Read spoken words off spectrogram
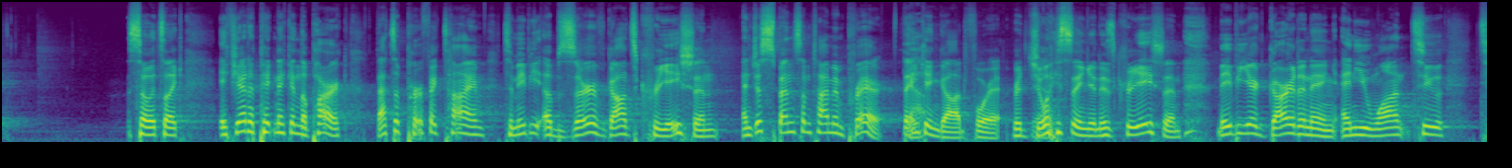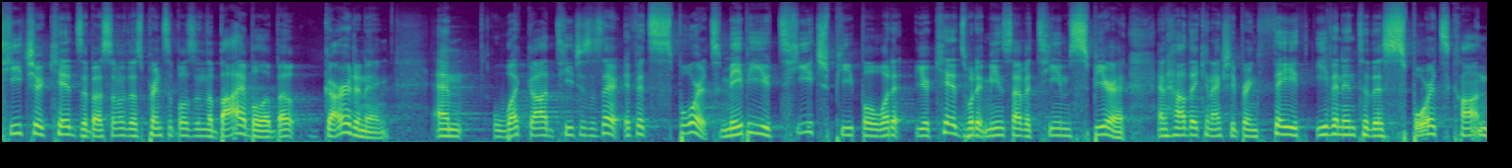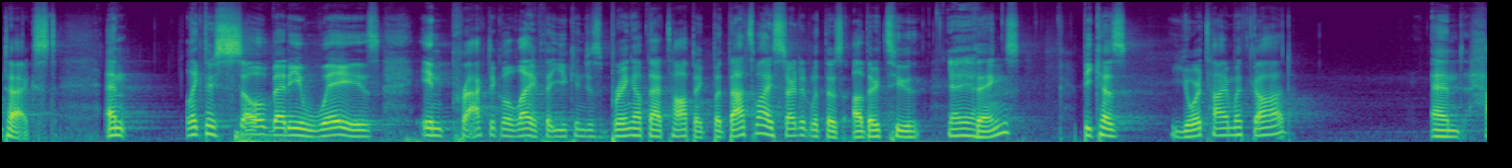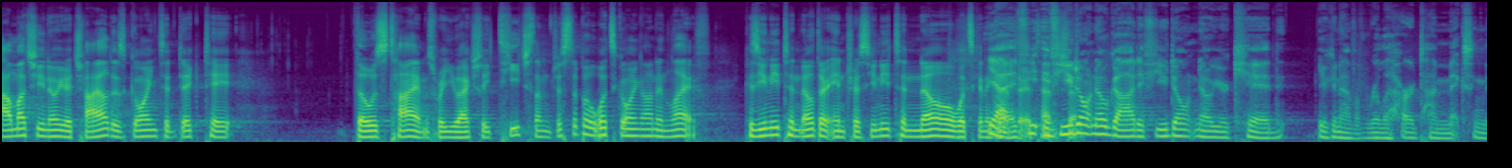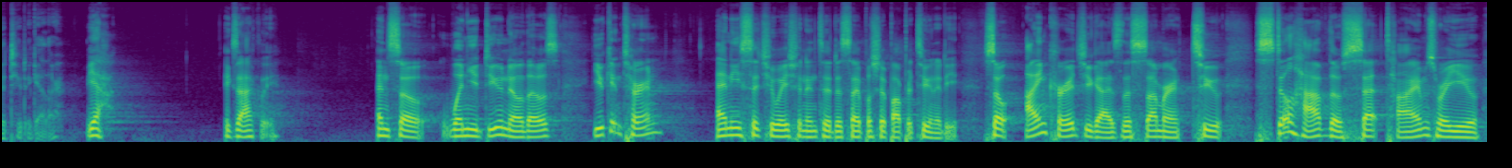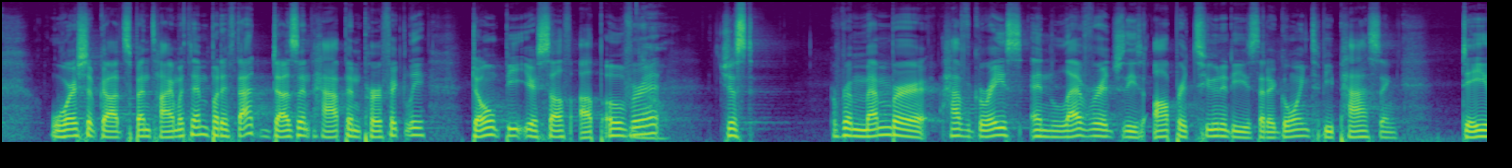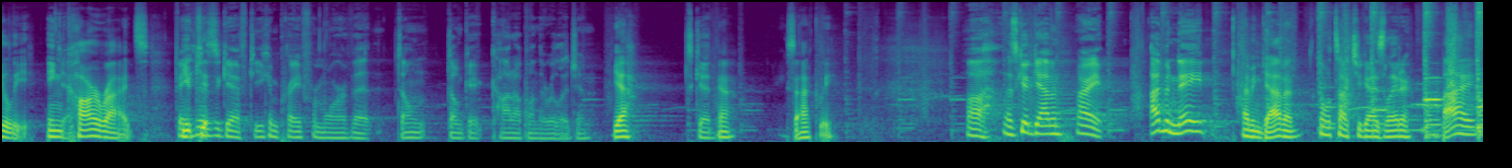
So it's like if you're at a picnic in the park, that's a perfect time to maybe observe God's creation and just spend some time in prayer, thanking God for it, rejoicing in his creation. Maybe you're gardening and you want to teach your kids about some of those principles in the Bible about gardening. And what God teaches us there. If it's sports, maybe you teach people what it, your kids what it means to have a team spirit and how they can actually bring faith even into this sports context. And like there's so many ways in practical life that you can just bring up that topic, but that's why I started with those other two Yeah, yeah. things because your time with God and how much you know your child is going to dictate those times where you actually teach them just about what's going on in life. Because you need to know their interests. You need to know what's going to Yeah, get their if you, attention. if you don't know God, if you don't know your kid, you're gonna have a really hard time mixing the two together. yeah. Exactly. And so when you do know those you can turn any situation into a discipleship opportunity. So i encourage you guys this summer to still have those set times where you worship god spend time with him but if that doesn't happen perfectly don't beat yourself up over it just remember have grace and leverage these opportunities that are going to be passing daily in car rides Faith can- is a gift. You can pray for more of it. Don't don't get caught up on the religion. yeah It's good. yeah exactly Uh, that's good, Gavin. All right. I've been Nate, i've been gavin and we'll talk to you guys later. bye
